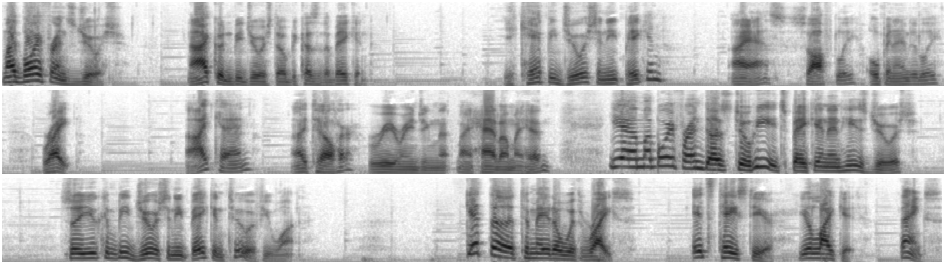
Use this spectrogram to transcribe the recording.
My boyfriend's Jewish. Now, I couldn't be Jewish, though, because of the bacon. You can't be Jewish and eat bacon? I asked, softly, open endedly. Right. I can, I tell her, rearranging my hat on my head. Yeah, my boyfriend does too. He eats bacon and he's Jewish. So you can be Jewish and eat bacon too if you want. Get the tomato with rice. It's tastier. You'll like it. Thanks.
